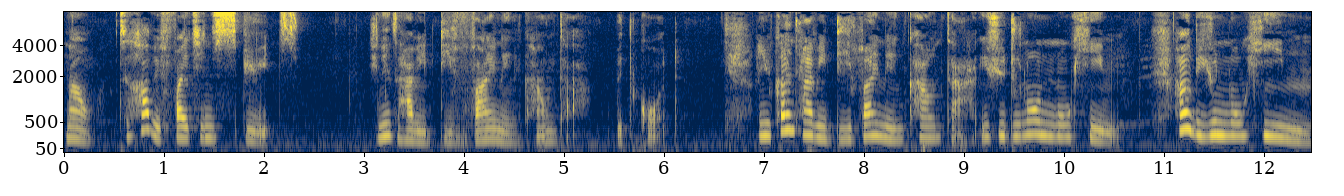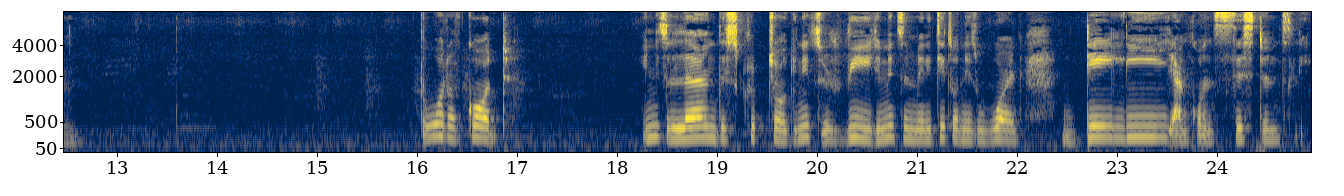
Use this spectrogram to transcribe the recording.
Now, to have a fighting spirit, you need to have a divine encounter with God. And you can't have a divine encounter if you do not know Him. How do you know Him? The Word of God. You need to learn the scripture. You need to read. You need to meditate on His Word daily and consistently.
